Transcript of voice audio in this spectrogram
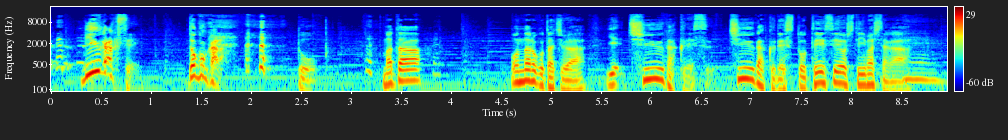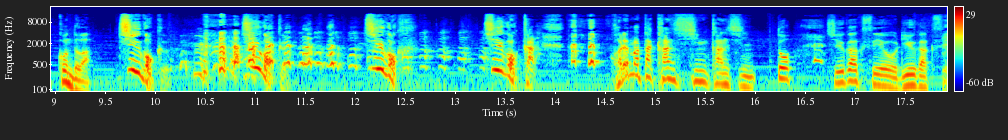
留学生どこから？と。また女の子たちはいえ中学です中学ですと訂正をしていましたが、え。今度は中国。中国。中国。中国か。らこれまた関心関心と中学生を留学生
